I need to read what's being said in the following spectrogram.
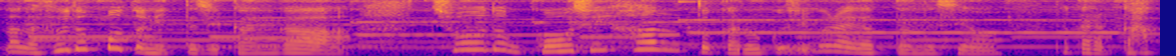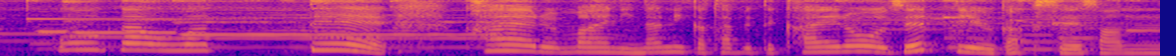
なんだフードコートに行った時間がちょうど5時半とか6時ぐらいだったんですよ。だから学校が終わって帰る前に何か食べて帰ろうぜっていう学生さん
